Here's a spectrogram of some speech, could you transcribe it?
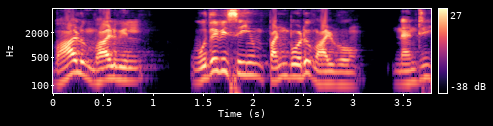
வாழும் வாழ்வில் உதவி செய்யும் பண்போடு வாழ்வோம். நன்றி.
